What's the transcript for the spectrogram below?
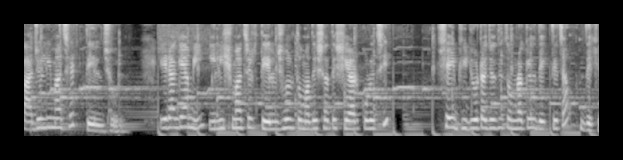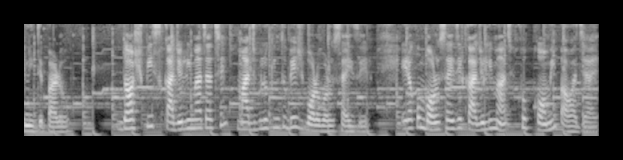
কাজলি মাছের তেল ঝোল। এর আগে আমি ইলিশ মাছের তেল ঝোল তোমাদের সাথে শেয়ার করেছি। সেই ভিডিওটা যদি তোমরা কেউ দেখতে চাও, দেখে নিতে পারো। দশ পিস কাজলি মাছ আছে। মাছগুলো কিন্তু বেশ বড় বড় সাইজের এরকম বড় সাইজের কাজলি মাছ খুব কমই পাওয়া যায়।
